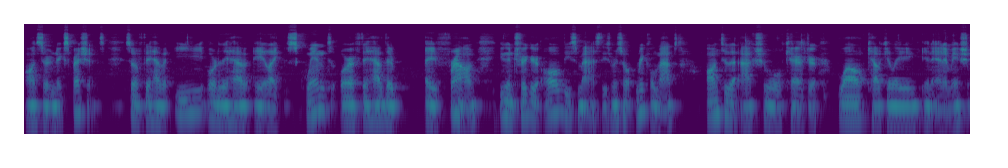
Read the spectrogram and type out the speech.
on certain expressions. So if they have an E or they have a like squint or if they have their a frown, you can trigger all these maps, these wrinkle maps, onto the actual character while calculating in animation.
